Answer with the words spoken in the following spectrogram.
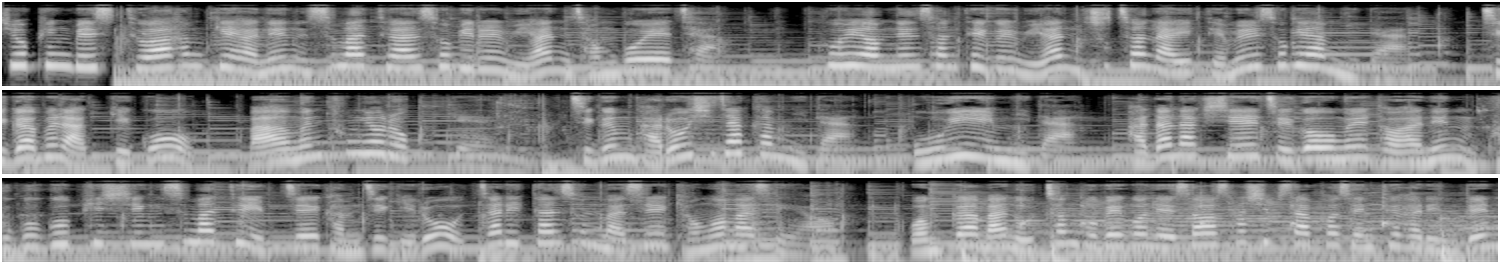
쇼핑 베스트와 함께하는 스마트한 소비를 위한 정보의 장. 후회 없는 선택을 위한 추천 아이템을 소개합니다. 지갑을 아끼고 마음은 풍요롭게. 지금 바로 시작합니다. 5위입니다. 바다 낚시의 즐거움을 더하는 999 피싱 스마트 입질 감지기로 짜릿한 손맛을 경험하세요. 원가 15,900원에서 44% 할인된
